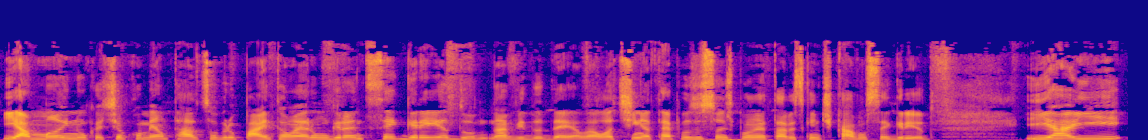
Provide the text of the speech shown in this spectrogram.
e a mãe nunca tinha comentado sobre o pai. Então era um grande segredo na vida dela. Ela tinha até posições planetárias que indicavam segredo. E aí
